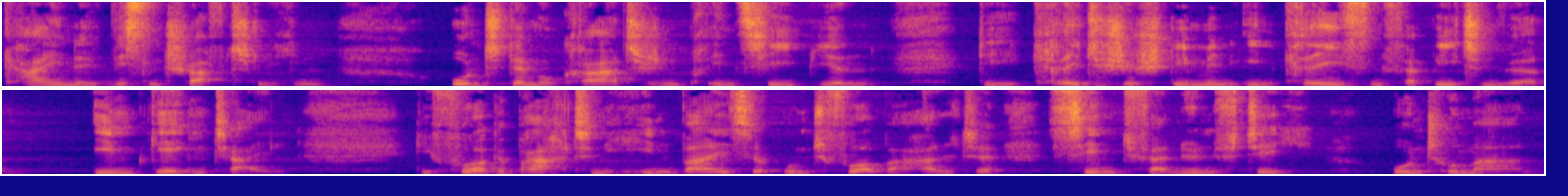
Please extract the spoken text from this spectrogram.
keine wissenschaftlichen und demokratischen Prinzipien, die kritische Stimmen in Krisen verbieten würden. Im Gegenteil, die vorgebrachten Hinweise und Vorbehalte sind vernünftig und human.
